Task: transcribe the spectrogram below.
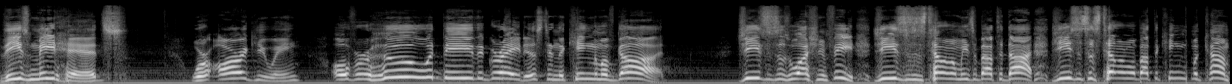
these meatheads were arguing over who would be the greatest in the kingdom of God. Jesus is washing feet. Jesus is telling them he's about to die. Jesus is telling them about the kingdom to come.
